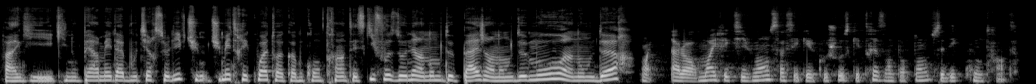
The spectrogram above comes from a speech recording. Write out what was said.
enfin qui, qui, nous permet d'aboutir ce livre. Tu, tu, mettrais quoi toi comme contrainte? Est-ce qu'il faut se donner un nombre de pages, un nombre de mots, un nombre d'heures? Ouais. Alors moi effectivement, ça c'est quelque chose qui est très important, c'est des contraintes.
